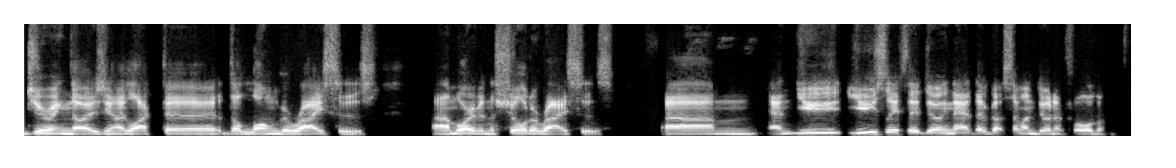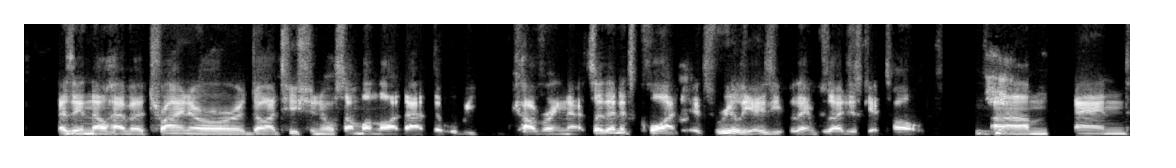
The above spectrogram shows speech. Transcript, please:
during those you know like the the longer races um, or even the shorter races. Um, and you usually if they're doing that, they've got someone doing it for them as in they'll have a trainer or a dietitian or someone like that that will be covering that. So then it's quite, it's really easy for them because they just get told. Yeah. Um, and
